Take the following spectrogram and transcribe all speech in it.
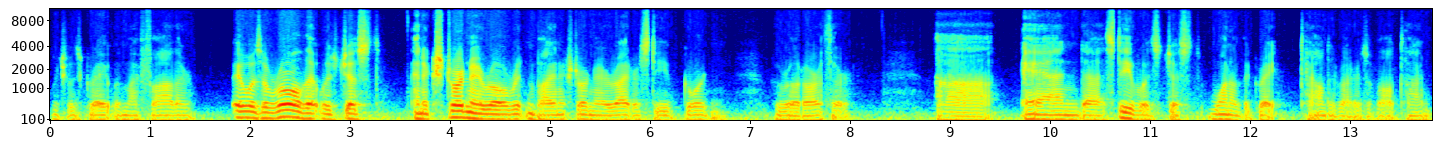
which was great with my father. It was a role that was just an extraordinary role written by an extraordinary writer, Steve Gordon, who wrote Arthur. Uh, and uh, Steve was just one of the great talented writers of all time.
